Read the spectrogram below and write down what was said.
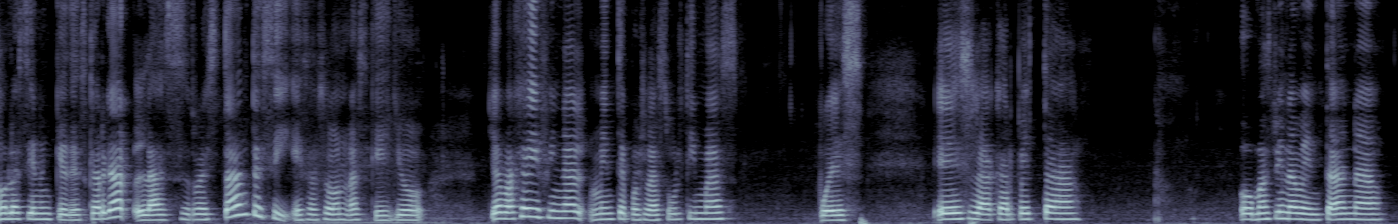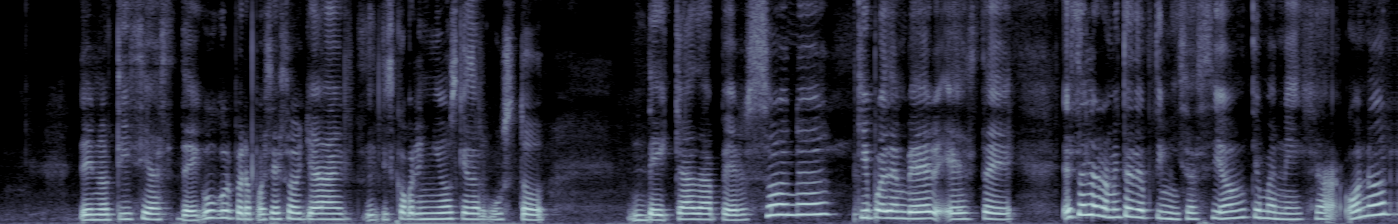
No las tienen que descargar. Las restantes sí, esas son las que yo ya bajé. Y finalmente pues las últimas pues es la carpeta o más bien la ventana de noticias de Google, pero pues eso ya el, Discovery News queda al gusto de cada persona. Aquí pueden ver este, esta es la herramienta de optimización que maneja Honor.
